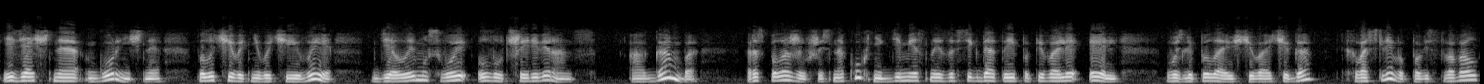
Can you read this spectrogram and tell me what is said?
Изящная горничная, получив от него чаевые, делала ему свой лучший реверанс, а Гамба, расположившись на кухне, где местные завсегдатые попивали эль возле пылающего очага, хвастливо повествовал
